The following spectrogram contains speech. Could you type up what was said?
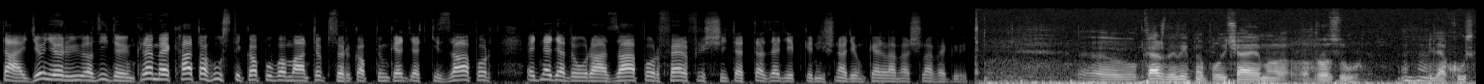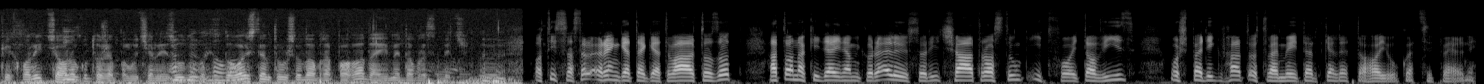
Táj gyönyörű, az időnk remek, hát a Huszti kapuban már többször kaptunk egy-egy kis záport, egy negyed órás zápor felfrissítette az egyébként is nagyon kellemes levegőt. Е, Кожен рік ми отримуємо грозу. Біля Хузьких воріт цього року теж отримали з удовольствием, тому що добра погода і ми добре себе чуємо. A Tisza rengeteget változott. Hát annak idején, amikor először itt sátraztunk, itt folyt a víz, most pedig hát 50 métert kellett a hajókat cipelni.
